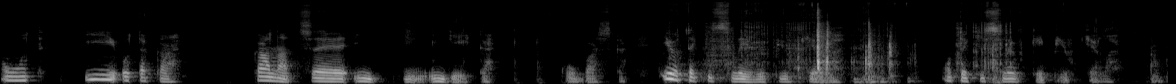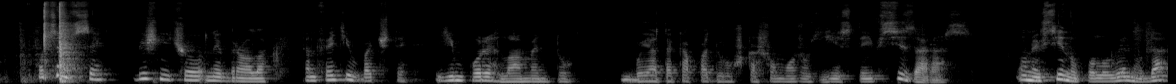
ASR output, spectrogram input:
От. І отака. Кана це ін- ін- індійка ковбаска. І отакі сливи пів кіла. Отакі сливки пів кіла. Оце все. Більш нічого не брала. Конфетів, бачите, їм по регламенту. Бо я така подружка, що можу з'їсти. І всі зараз. Ну, не всі, ну половину, так? Да?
